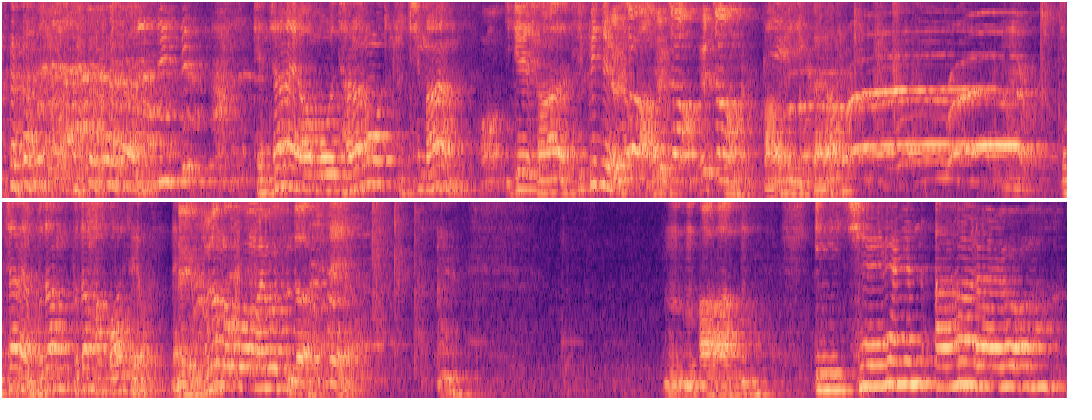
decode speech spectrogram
괜찮아요. 뭐 잘하는 것도 좋지만 이게 다 TP들 열정, 열정, 열정. 마음이니까요. 네. 괜찮아요. 부담 부담 갖고 하세요. 네. 부담 갖고 한번 해보겠습니다. 네. 음, 음, 아, 아. 이젠 알아요.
